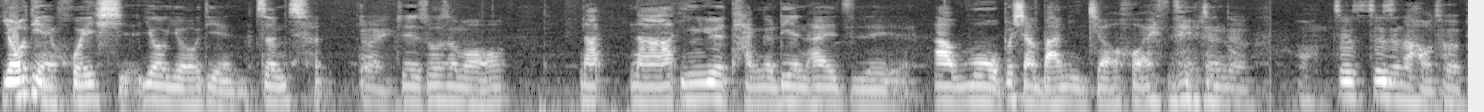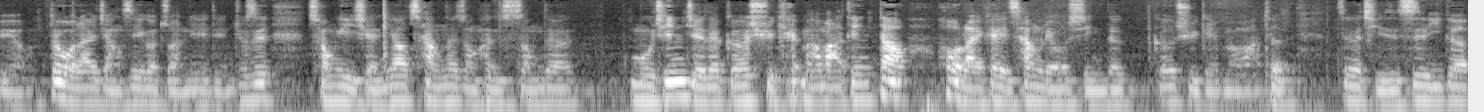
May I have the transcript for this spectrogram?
有点诙谐，又有点真诚。对，就是说什么拿拿音乐谈个恋爱之类的啊，我不想把你教坏之类的。真的哦，这这真的好特别哦，对我来讲是一个转捩点，就是从以前要唱那种很怂的。母亲节的歌曲给妈妈听，到后来可以唱流行的歌曲给妈妈听，对这个其实是一个，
